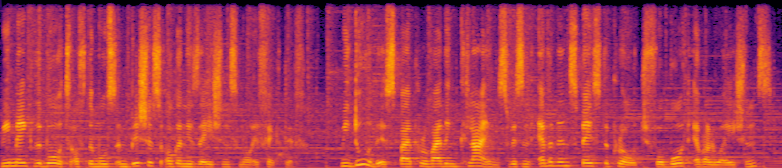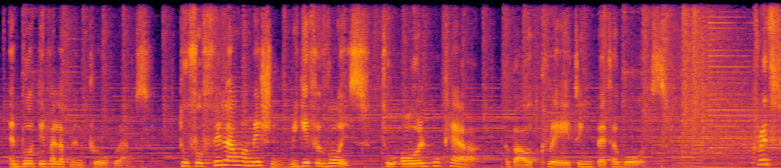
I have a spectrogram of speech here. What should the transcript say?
We make the boards of the most ambitious organizations more effective. We do this by providing clients with an evidence based approach for board evaluations and board development programs. To fulfill our mission, we give a voice to all who care about creating better boards. Chris,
